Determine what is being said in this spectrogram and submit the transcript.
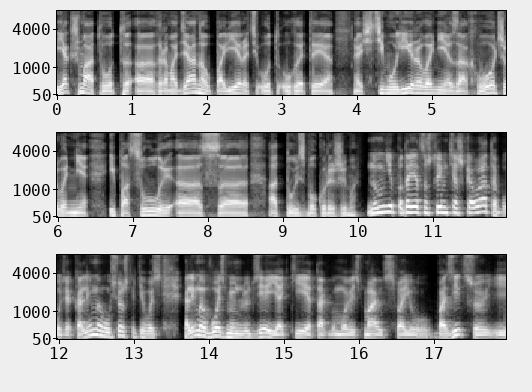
як шмат вот грамадзянаў поверыць вот у гэтые стимулирование заахвочванне и посулы с адтуль сбоку режима? Ну мне падаецца что ім цяжкавата будзе калі мы ўсё ж таки вось калі мы возьмем людзей якія так бы мовіць маюць сваю пазіцыю і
